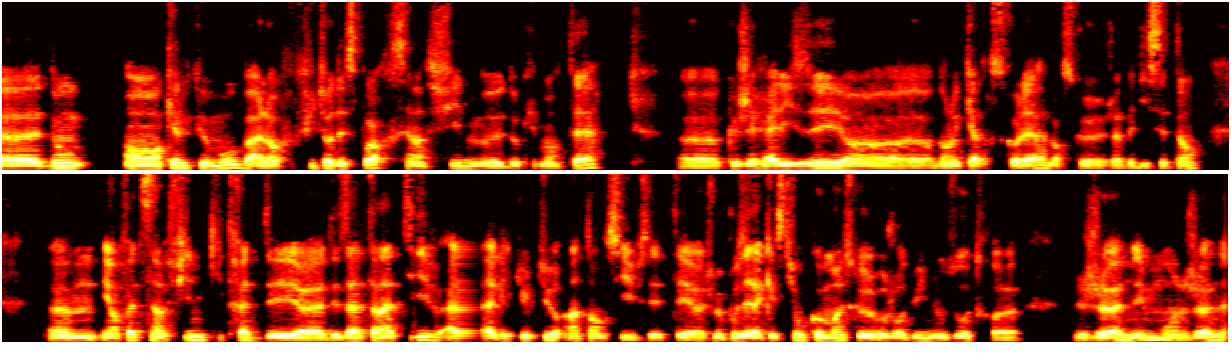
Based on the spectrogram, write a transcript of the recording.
Euh, donc, en quelques mots, bah, alors Futur d'espoir, c'est un film documentaire euh, que j'ai réalisé euh, dans le cadre scolaire lorsque j'avais 17 ans. et en fait, c'est un film qui traite des, des alternatives à l'agriculture intensive. C'était, je me posais la question comment est-ce qu'aujourd'hui nous autres jeunes et moins jeunes,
